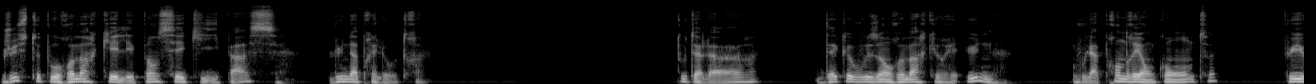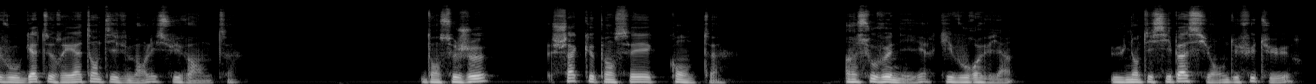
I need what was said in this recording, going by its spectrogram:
juste pour remarquer les pensées qui y passent, l'une après l'autre. Tout à l'heure, dès que vous en remarquerez une, vous la prendrez en compte, puis vous gâterez attentivement les suivantes. Dans ce jeu, chaque pensée compte. Un souvenir qui vous revient, une anticipation du futur,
